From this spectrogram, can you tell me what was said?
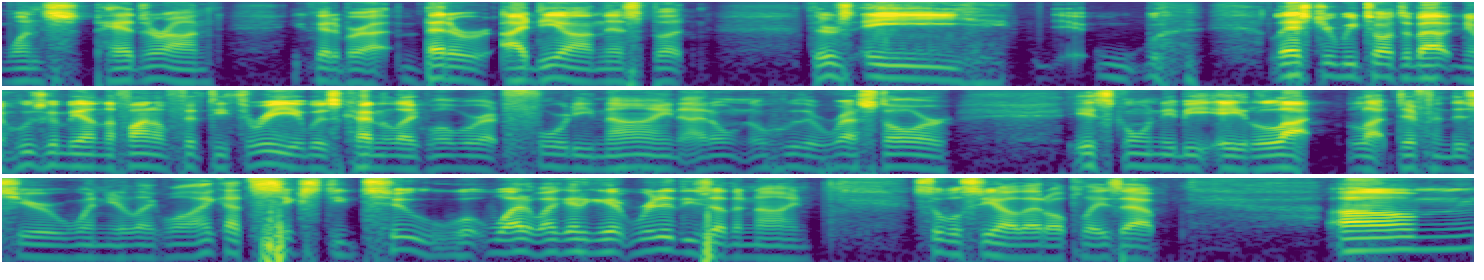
once pads are on, you get a better idea on this. But there's a last year we talked about you know who's going to be on the final 53. It was kind of like, well, we're at 49. I don't know who the rest are. It's going to be a lot, lot different this year when you're like, well, I got 62. Why do I got to get rid of these other nine? So we'll see how that all plays out. Um,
